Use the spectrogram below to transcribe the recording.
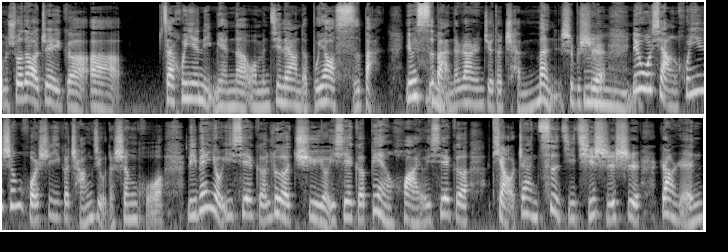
们说到这个啊、呃在婚姻里面呢，我们尽量的不要死板，因为死板的让人觉得沉闷，是不是？嗯。因为我想，婚姻生活是一个长久的生活，里边有一些个乐趣，有一些个变化，有一些个挑战、刺激，其实是让人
